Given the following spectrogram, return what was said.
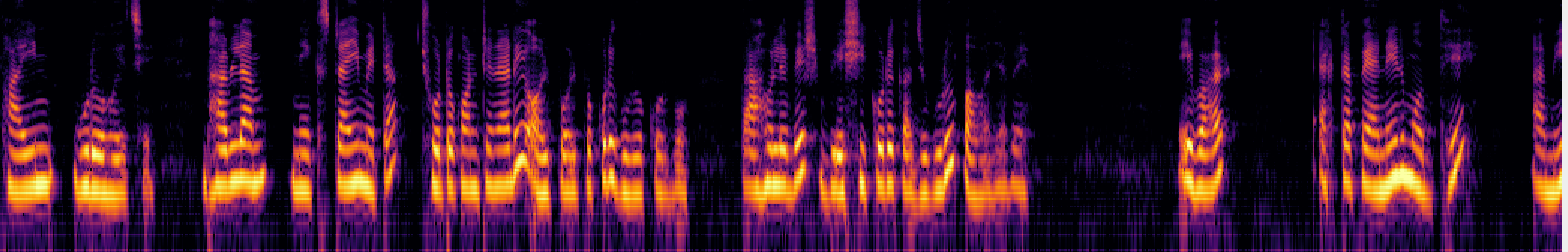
ফাইন গুঁড়ো হয়েছে। ভাবলাম নেক্সট টাইম এটা ছোট কন্টেনারে অল্প অল্প করে গুঁড়ো করব। তাহলে বেশ বেশি করে কাজু গুঁড়ো পাওয়া যাবে। এবার একটা প্যানের মধ্যে আমি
